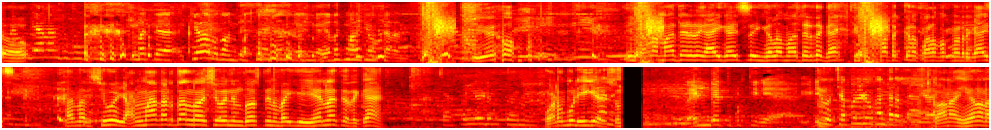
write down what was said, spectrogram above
ಅವನು ಮತ್ತೆ ಕೇಳ್ಬೇಕು ಅವ್ನು ಫಸ್ಟ್ ಹೆಂಗ? ಎದಕ್ ಮಾಡ್ಕೆ ಹೋಗ್ತಾರ ಅಯ್ಯೋ ಹಿಂಗೆಲ್ಲ ಮಾತಾಡಿದ್ರೆ ಗಾಯ್ ಗಾಯ್ಸ್ ಹಿಂಗೆಲ್ಲ ಮಾತಾಡಿದಾಗ ಪಟಕ್ಕನ ಕೊಡ್ಬೇಕು ನೋಡ್ರಿ ಗಾಯ್ಸ್ ಆಮೇಲೆ ಶಿವ ಹೆಂಗ್ ಮಾತಾಡ್ತಾನಲ್ಲ ಶಿವ ನಿಮ್ ದೋಸ್ತ ನಿನ್ ಬಗ್ಗೆ ಏನಾಯ್ತು ಅದಕ್ಕೆ? ಚಪ್ಪಲಿ ಹಿಡ್ಬೇಕು ಅವ್ನಿಗೆ. ಹೊಡೆದ್ಬಿಡಿ ಹೀಗೆ ಸುಮ್ ಇವ್ ಚಪ್ಪಲ್ ಹಿಡ್ಬೇಕಂತಾರಲ್ಲ ಕಾಣ ಏನಣ್ಣ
